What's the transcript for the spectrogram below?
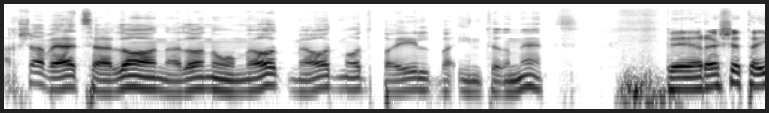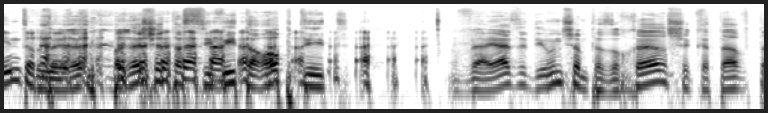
עכשיו היה אצל אלון, אלון הוא מאוד מאוד מאוד פעיל באינטרנט, ברשת האינטרנט. ברשת הסיבית האופטית, והיה איזה דיון שם, אתה זוכר, שכתבת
